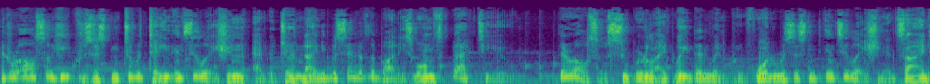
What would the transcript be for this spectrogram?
and are also heat resistant to retain insulation and return 90% of the body's warmth back to you. They're also super lightweight and windproof water resistant insulation inside,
